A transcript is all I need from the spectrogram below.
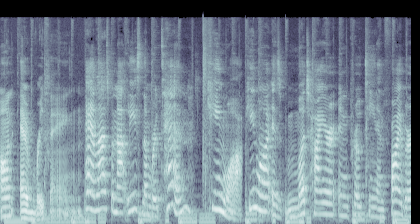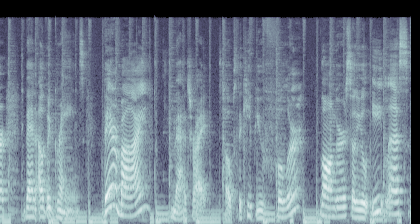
on everything. And last but not least, number 10, quinoa. Quinoa is much higher in protein and fiber than other grains. Thereby, that's right, helps to keep you fuller longer so you'll eat less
